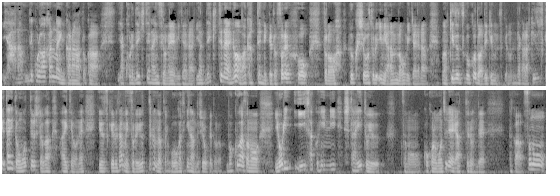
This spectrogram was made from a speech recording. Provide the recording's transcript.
いやなんでこれ分かんないんかなとかいやこれできてないんですよねみたいな。いやできてないのは分かってんねんけどそれをその復唱する意味あんのみたいな、まあ、傷つくことはできるんですけどね。だから傷つけたいと思ってる人が相手をね傷つけるためにそれ言ってるんだったら合法的なんでしょうけど僕はそのよりいい作品にしたいというその心持ちでやってるんでなんかその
